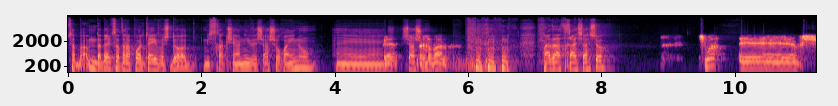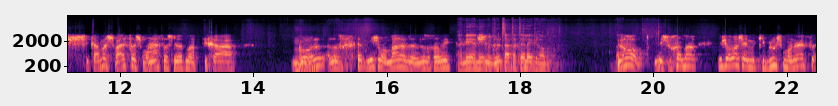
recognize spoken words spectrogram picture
סבבה, נדבר קצת על הפועל תל אביב אשדוד, משחק שאני וששו ראינו. אה, כן, זה חבל. מה דעתך ששו? תשמע, אה, ש- כמה? 17-18 שניות מהפתיחה, גול, אני לא זוכר, מישהו אמר את זה, אני לא זוכר מי. אני, אני, שזה- בקבוצת הטלגרם. לא, מישהו אמר, מישהו אמר שהם קיבלו 18,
